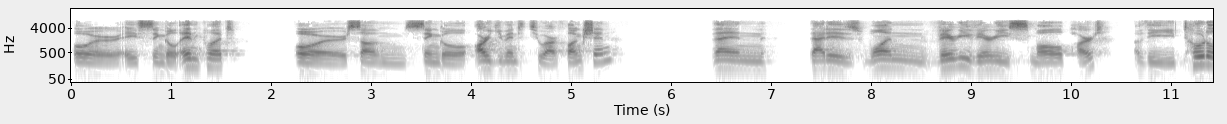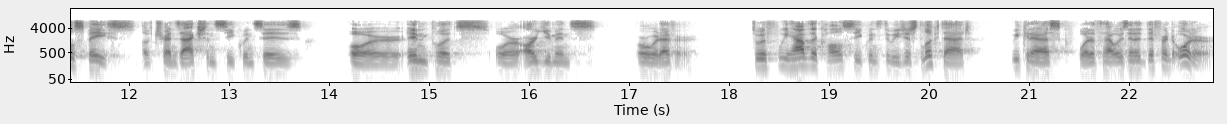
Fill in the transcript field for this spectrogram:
or a single input or some single argument to our function, then that is one very, very small part of the total space of transaction sequences or inputs or arguments or whatever. So if we have the call sequence that we just looked at, we can ask, what if that was in a different order?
